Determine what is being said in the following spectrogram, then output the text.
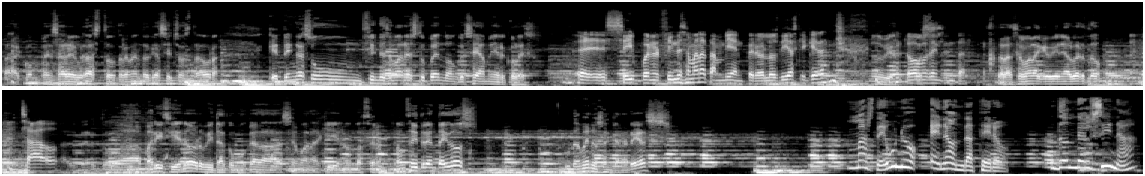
para compensar el gasto tremendo que has hecho hasta ahora. Que tengas un fin de semana estupendo, aunque sea miércoles. Eh, sí, bueno, el fin de semana también, pero los días que quedan Muy bien. lo vamos pues, a intentar. Hasta la semana que viene, Alberto. Chao. Alberto a París y en órbita, como cada semana aquí en Onda Cero. 11 y 32, una menos en Canarias. Más de uno en Onda Cero. Donde el Sina.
